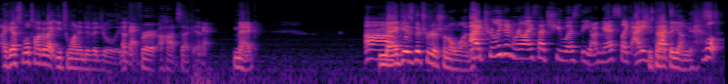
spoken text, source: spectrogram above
I guess we'll talk about each one individually Okay. for a hot second. Okay. Meg. Um, Meg is the traditional one. I truly didn't realize that she was the youngest. Like I didn't. She's not the youngest. Well,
